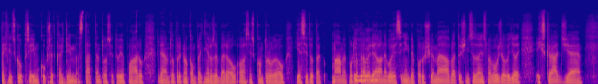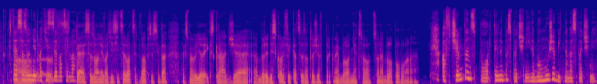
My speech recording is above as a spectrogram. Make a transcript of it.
technickou přejímku před každým startem toho světového poháru, kde nám to prkno kompletně rozeberou a vlastně zkontrolují, jestli to tak máme podle mm-hmm. pravidel, nebo jestli někde porušujeme. A v letošní sezóně jsme bohužel viděli xkrát, že v té sezóně 2022. V té sezóně 2022, přesně tak, tak jsme viděli xkrát, že byly diskvalifikace za to, že v prknech bylo něco, co nebylo povolené. A v čem ten sport je nebezpečný nebo může být nebezpečný?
